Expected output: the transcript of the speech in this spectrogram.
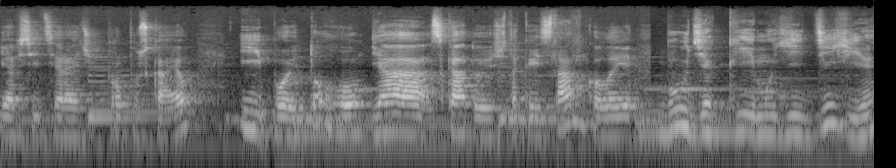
я всі ці речі пропускаю. І по ітогу я скатуюсь в такий стан, коли будь-які мої дії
